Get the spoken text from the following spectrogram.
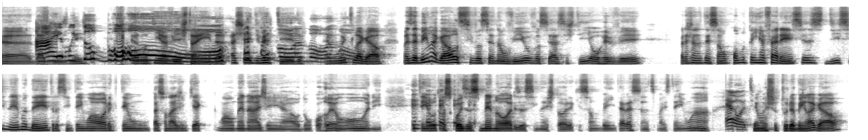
Uh, ah, é muito bom! Eu não tinha visto ainda. Achei divertido. é, bom, é, bom, é, é muito bom. legal. Mas é bem legal se você não viu, você assistir ou rever, prestando atenção como tem referências de cinema dentro. Assim, tem uma hora que tem um personagem que é uma homenagem ao Don Corleone, e tem outras coisas menores assim na história que são bem interessantes. Mas tem uma, é tem uma estrutura bem legal.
